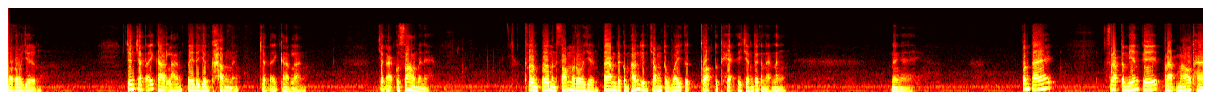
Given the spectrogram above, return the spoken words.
មករកយើង ចឹងចិត្តអីកើតឡើង ពេលដែលយើងខឹងហ្នឹងចិត្តអីកើតឡើងចិត្តអកុសលមែនទេធ្វើអំពើមិនសមមករកយើង តាមតែកំហឹងយើងចង់ទៅវៃទៅធាត់ទៅធាក់អីចឹងទៅគណៈហ្នឹងហ្នឹងហើយប៉ុន្តែស្រាប់តែមានគេប្រាប់មកថា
